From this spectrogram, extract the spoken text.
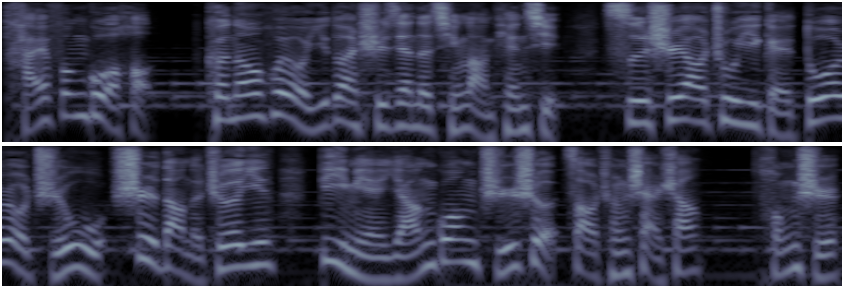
台风过后可能会有一段时间的晴朗天气，此时要注意给多肉植物适当的遮阴，避免阳光直射造成晒伤。同时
